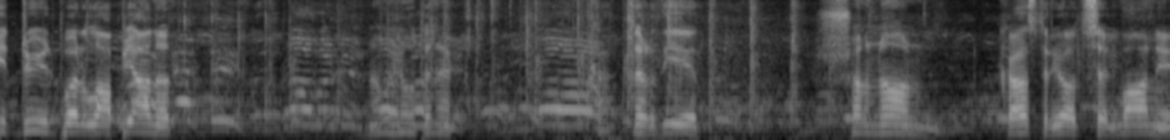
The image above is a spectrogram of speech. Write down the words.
i dytë për llapjanët Në minutin e 40 Shënon Kastriot Selmani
